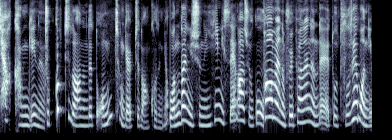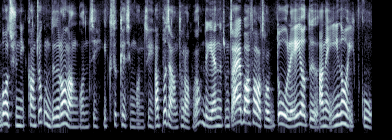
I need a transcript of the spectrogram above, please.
착 감기는 두껍지도 않은데 또 엄청 얇지도 않거든요. 원단이 주는 힘이 세가지고 처음에는 불편했는데 또 두세 번 입어주니까 조금 늘어난 건지 익숙해진 건지 나쁘지 않더라고요. 근데 얘는 좀 짧아서 저도 레이어드 안에 이너 입고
